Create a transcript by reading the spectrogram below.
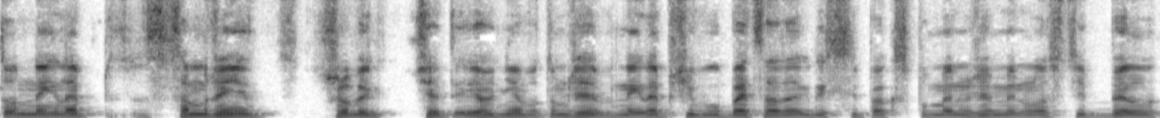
To nejlep, samozřejmě člověk čet i hodně o tom, že nejlepší vůbec, ale když si pak vzpomenu, že v minulosti byl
